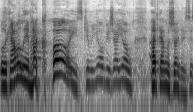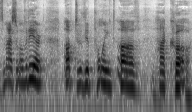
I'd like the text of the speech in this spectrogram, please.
Well, the Kabbalim Hakois Kimiyov Yishayo Ad Kan Lashonis. It's Mashim over there up to the point of Hakoah.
